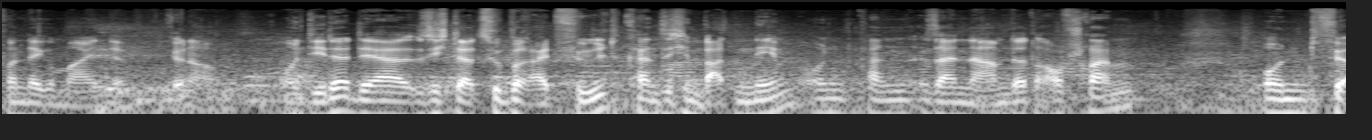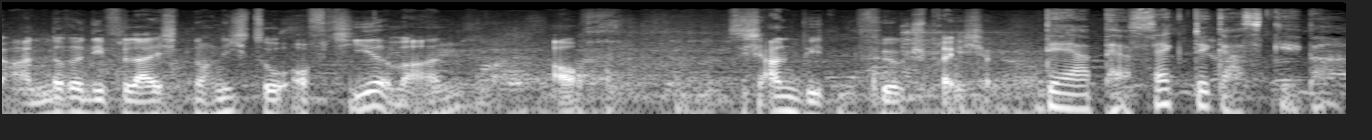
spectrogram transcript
von der Gemeinde. Genau. Und jeder, der sich dazu bereit fühlt, kann sich einen Button nehmen und kann seinen Namen da drauf schreiben. Und für andere, die vielleicht noch nicht so oft hier waren, auch sich anbieten für Gespräche. Der perfekte Gastgeber.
